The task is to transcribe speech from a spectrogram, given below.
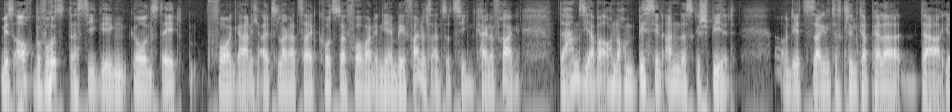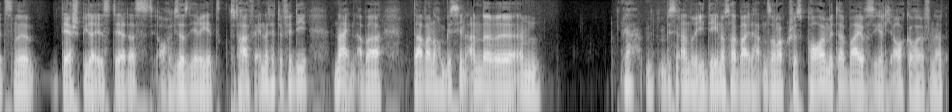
mir ist auch bewusst, dass die gegen Golden State vor gar nicht allzu langer Zeit kurz davor waren, in die NBA Finals einzuziehen. Keine Frage. Da haben sie aber auch noch ein bisschen anders gespielt. Und jetzt sage ich nicht, dass Clint Capella da jetzt ne, der Spieler ist, der das auch in dieser Serie jetzt total verändert hätte für die. Nein, aber da war noch ein bisschen andere, ähm, ja, ein bisschen andere Ideen noch dabei. Da hatten sie auch noch Chris Paul mit dabei, was sicherlich auch geholfen hat.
